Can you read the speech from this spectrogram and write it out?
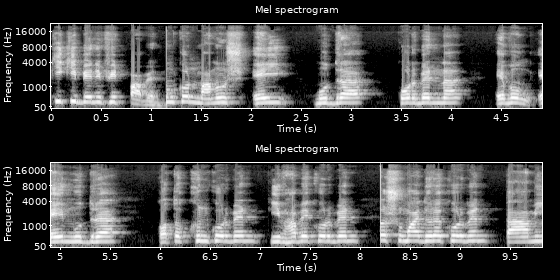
কি কি বেনিফিট পাবেন? কোন কোন মানুষ এই মুদ্রা করবেন না এবং এই মুদ্রা কতক্ষণ করবেন, কীভাবে করবেন, কত সময় ধরে করবেন, তা আমি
